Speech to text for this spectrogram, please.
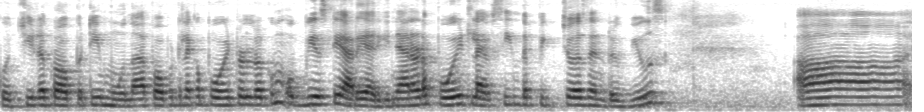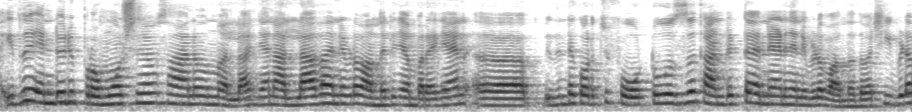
കൊച്ചിയുടെ പ്രോപ്പർട്ടി മൂന്നാർ പ്രോപ്പർട്ടിയിലൊക്കെ പോയിട്ടുള്ളവർക്കും ഒബ്വിയസ്ലി അറിയായിരിക്കും. ഞാനവിടെ പോയിട്ട് I've seen the pictures and reviews ഇത് എന്റെ ഒരു പ്രൊമോഷനോ സാധനമൊന്നുമല്ല. ഞാൻ അല്ലാതെ തന്നെ ഇവിടെ വന്നിട്ട് ഞാൻ പറയാം. ഞാൻ ഇതിന്റെ കുറച്ച് ഫോട്ടോസ് കണ്ടിട്ട് തന്നെയാണ് ഞാൻ ഇവിടെ വന്നത്. പക്ഷേ ഇവിടെ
